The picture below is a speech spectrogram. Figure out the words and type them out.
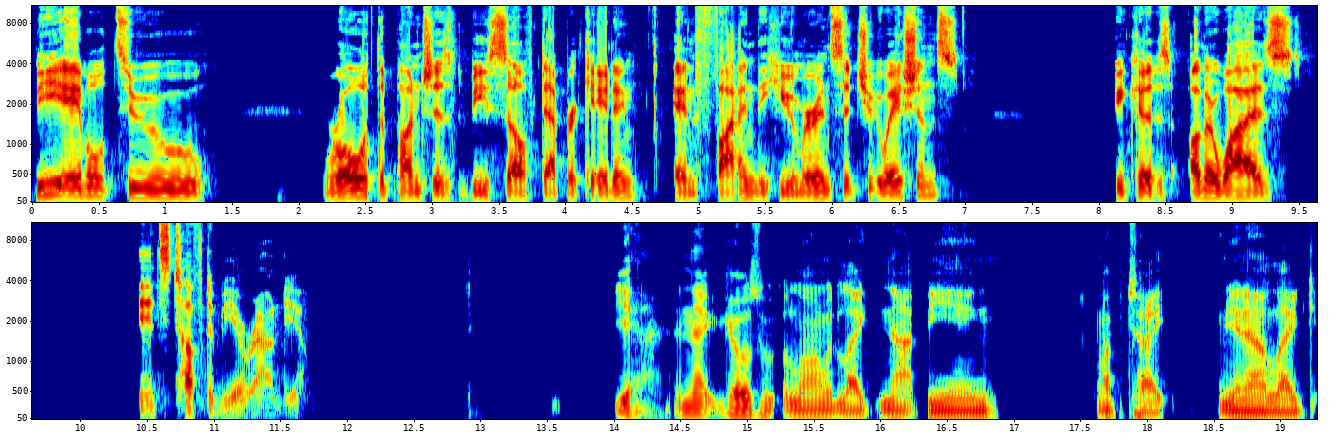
be able to roll with the punches, be self deprecating, and find the humor in situations because otherwise, it's tough to be around you. yeah and that goes along with like not being uptight you know like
